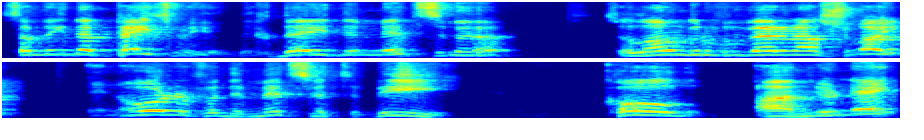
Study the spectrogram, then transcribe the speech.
something that pays for you. The mitzvah, so long in order for the mitzvah to be called on your name.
